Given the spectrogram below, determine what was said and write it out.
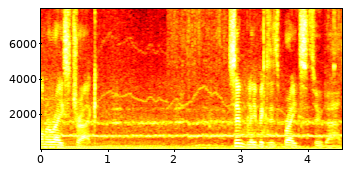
on a racetrack Simply because its brakes are too bad.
